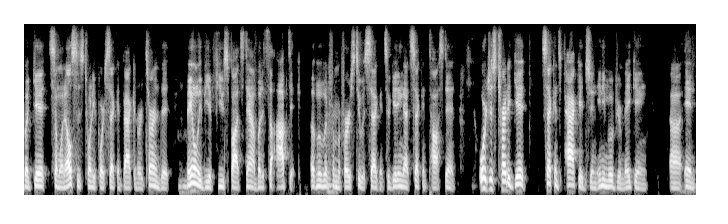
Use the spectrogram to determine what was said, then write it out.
but get someone else's 24 second back in return that mm-hmm. may only be a few spots down, but it's the optic of moving mm-hmm. from a first to a second. So getting that second tossed in, or just try to get seconds packaged in any move you're making, uh, and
